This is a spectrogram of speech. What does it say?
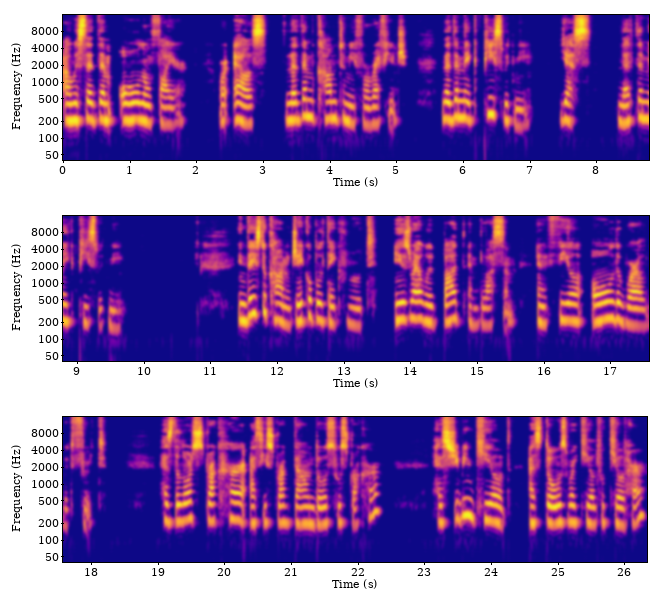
I would set them all on fire. Or else, let them come to me for refuge. Let them make peace with me. Yes, let them make peace with me. In days to come, Jacob will take root, Israel will bud and blossom, and fill all the world with fruit. Has the Lord struck her as he struck down those who struck her? Has she been killed as those were killed who killed her?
